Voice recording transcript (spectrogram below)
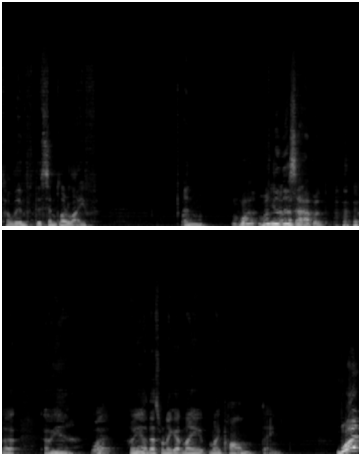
to live the simpler life. And What? When did this happen? Uh, oh yeah. What? Oh yeah. That's when I got my my palm thing. What?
